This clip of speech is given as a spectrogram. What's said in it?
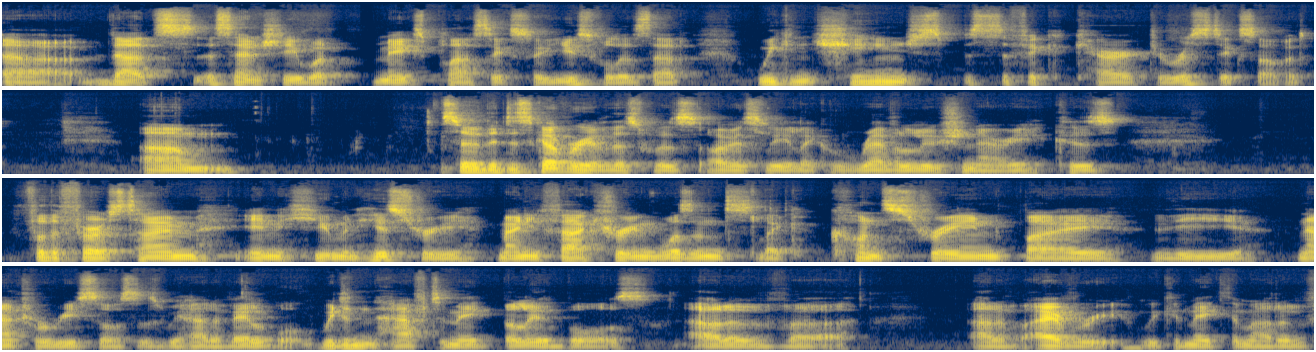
uh, that's essentially what makes plastic so useful is that we can change specific characteristics of it. Um, so the discovery of this was obviously like revolutionary because for the first time in human history, manufacturing wasn't like constrained by the natural resources we had available. We didn't have to make billiard balls out of uh, out of ivory. We could make them out of,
